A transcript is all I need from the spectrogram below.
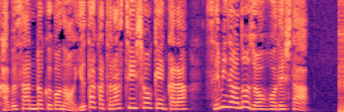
株365の豊かトラスティー証券からセミナーの情報でした。フ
